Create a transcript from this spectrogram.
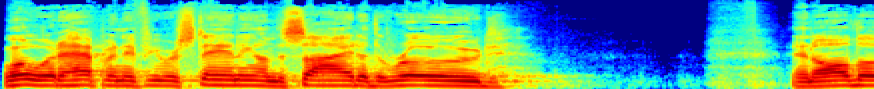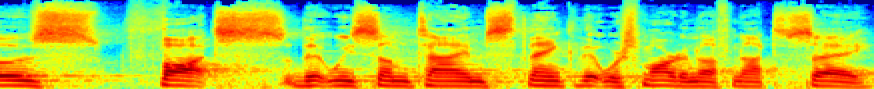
What would happen if you were standing on the side of the road and all those thoughts that we sometimes think that we're smart enough not to say?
